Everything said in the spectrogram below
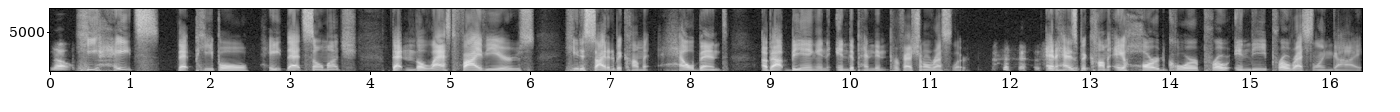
No. He hates that people hate that so much that in the last five years he decided to become hell bent about being an independent professional wrestler. and has become a hardcore pro indie pro wrestling guy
